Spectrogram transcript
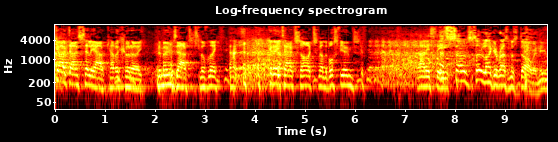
go down Selly Oak, have a curry. The moon's out, it's lovely. That's, Can eat outside, smell the bus fumes. that is the that's so, so like Erasmus Darwin.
